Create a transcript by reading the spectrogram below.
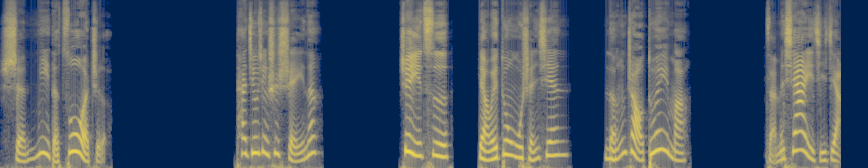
神秘的作者。他究竟是谁呢？这一次，两位动物神仙能找对吗？咱们下一集讲。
